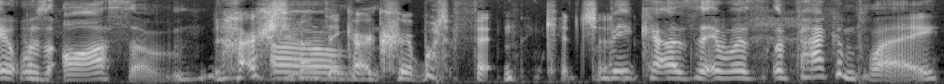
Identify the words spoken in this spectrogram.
it was awesome. I don't um, think our um, crib would have fit in the kitchen. Because it was the pack and play.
